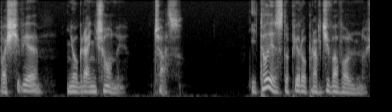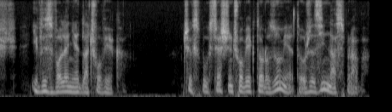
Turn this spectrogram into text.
właściwie nieograniczony czas. I to jest dopiero prawdziwa wolność i wyzwolenie dla człowieka. Czy współczesny człowiek to rozumie, to już jest inna sprawa.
